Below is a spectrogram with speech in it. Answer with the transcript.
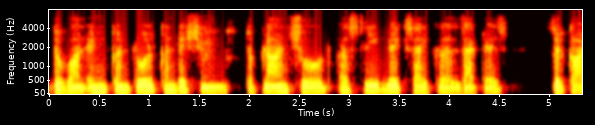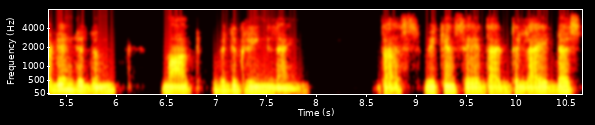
the one in control conditions, the plant showed a sleep-wake cycle that is, circadian rhythm marked with the green line. Thus, we can say that the light does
